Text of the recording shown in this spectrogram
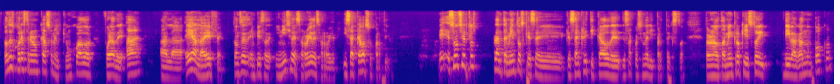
Entonces puedes tener un caso en el que un jugador fuera de A a la E a la F, entonces empieza inicio, desarrollo, desarrollo y se acaba su partido. Eh, son ciertos planteamientos que se, que se han criticado de, de, esa cuestión del hipertexto, pero no, también creo que estoy divagando un poco.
